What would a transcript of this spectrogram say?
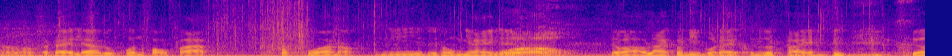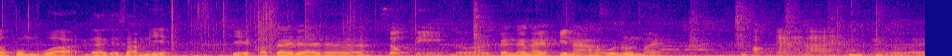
เนาะเขาก็ได้แล้วทุกคนของฝากครอบครัวเนาะนี่ได้ทงใหญ่เลย แต่ว่าเอาลายก็นี่บ่ได้ขึ้นรถไฟเครื่องพุ่มพัวได้แต่ซ้ำนี้โอเคเข้าใจได้เด้อโชคดีโดยเป็นจังไดปีหน้ามาอุดหนุนไหมขอบใจไล่เลย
